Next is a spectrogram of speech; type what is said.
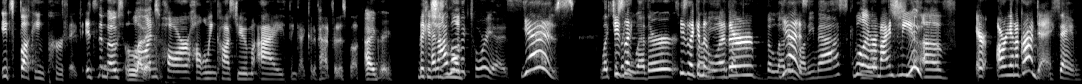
it's fucking perfect it's the most Love on it. par halloween costume i think i could have had for this book I agree. because And she's I love Victoria's. yes Like She's like, like- leather. she's like in the bunny with, like, leather- the leather yes. bunny mask. well it reminds me of ariana grande same.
